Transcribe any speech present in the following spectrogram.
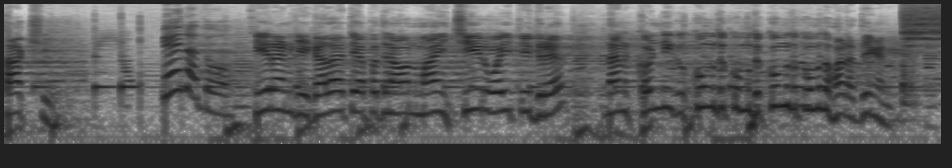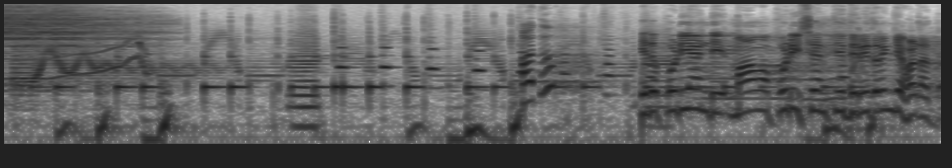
ಸಾಕ್ಷಿ. ಏನದು? ಚೀರಣಿಗೆ ಗಲಾಟೆ ಅಪ್ಪತ್ತಿನ ಅವನ ಮಾಯಿ ಚೀರ್ ಒಯ್ತಿದ್ರೆ ನಾನು ಕಣ್ಣಿಗೆ ಕುಮ್ದು ಕುಮ್ದು ಕುಮ್ದು ಕುಮ್ದು ಹೊಡದ್ದೆ ಗಣಿ. ಅದು? ಇದು ಪುಡಿ ಅಂಡಿ ಮಾವ ಪುಡಿ ಸೆಂತಿದ್ರೆ ಇದ್ರಂಗೆ ಹೊಡದ್.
